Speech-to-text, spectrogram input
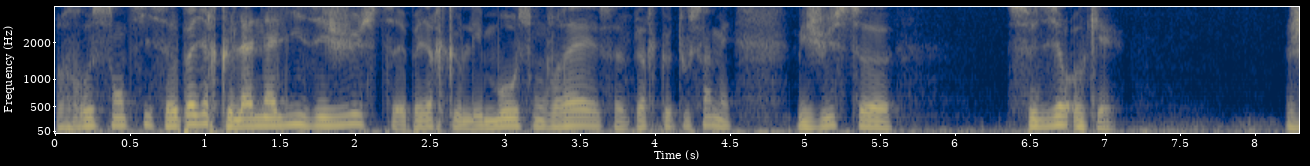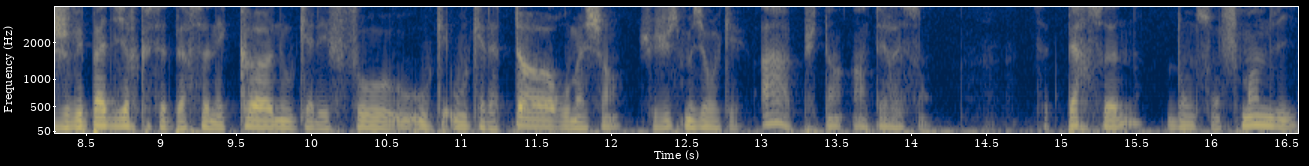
ressenti. Ça veut pas dire que l'analyse est juste, ça veut pas dire que les mots sont vrais, ça veut pas dire que tout ça, mais, mais juste euh, se dire, ok, je vais pas dire que cette personne est conne ou qu'elle est faux ou, qu'elle a tort ou machin. Je vais juste me dire, ok, ah putain, intéressant. Cette personne, dans son chemin de vie,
